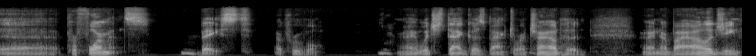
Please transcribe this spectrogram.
uh, performance based approval Yeah. right? Which that goes back to our childhood right? And our biology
